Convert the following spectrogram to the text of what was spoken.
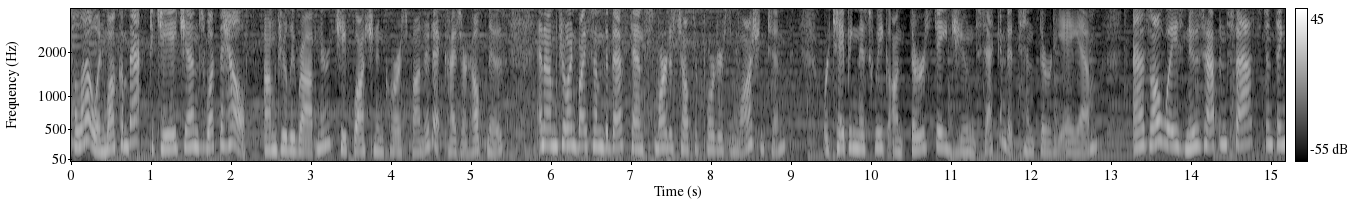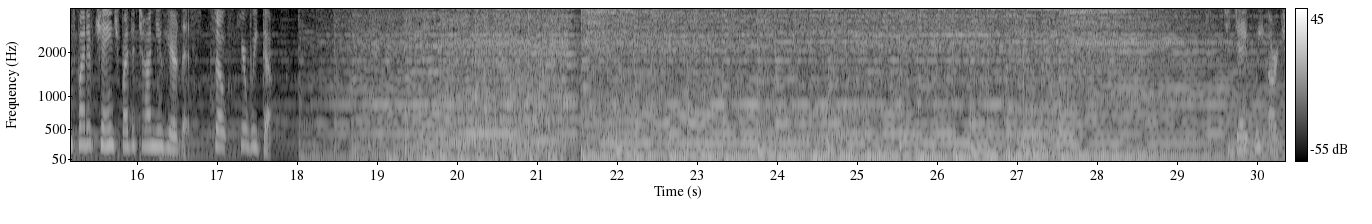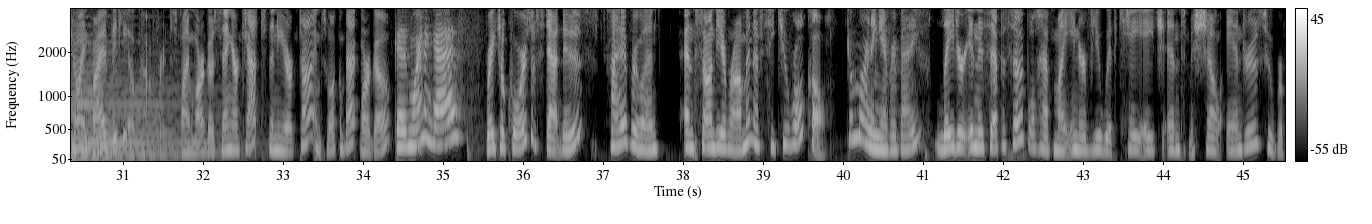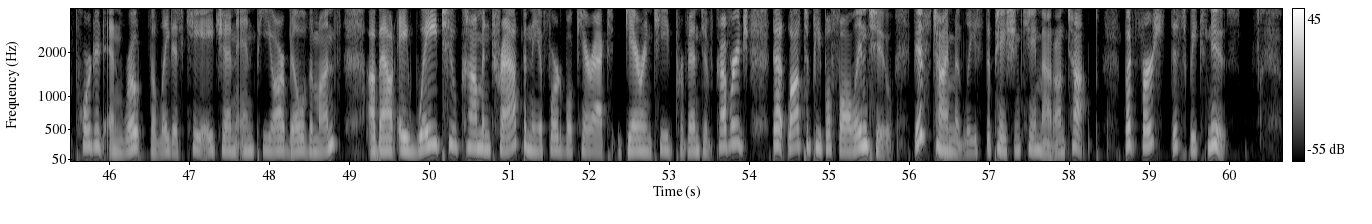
Hello and welcome back to KHN's What the Health. I'm Julie Rovner, Chief Washington Correspondent at Kaiser Health News, and I'm joined by some of the best and smartest health reporters in Washington. We're taping this week on Thursday, June 2nd at 10:30 a.m. As always, news happens fast and things might have changed by the time you hear this. So, here we go. Today, we are joined via video conference by Margot Sanger Katz, the New York Times. Welcome back, Margot. Good morning, guys. Rachel Cohrs of Stat News. Hi, everyone. And Sandhya Raman of CQ Roll Call. Good morning, everybody. Later in this episode, we'll have my interview with KHN's Michelle Andrews, who reported and wrote the latest KHN NPR Bill of the Month about a way too common trap in the Affordable Care Act's guaranteed preventive coverage that lots of people fall into. This time, at least, the patient came out on top. But first, this week's news.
